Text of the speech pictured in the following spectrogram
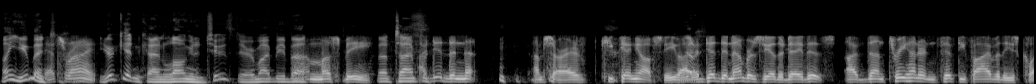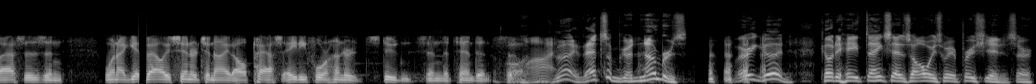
Well, you mentioned that's right. You're getting kind of long in the tooth there. It might be about uh, must be about time. For- I did the. I'm sorry, I keep cutting you off, Steve. I did the numbers the other day. This I've done 355 of these classes, and when I get Valley Center tonight, I'll pass 8,400 students in attendance. So. Oh, my. Good. That's some good numbers. Very good. Cody, hey, thanks as always. We appreciate it, sir.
